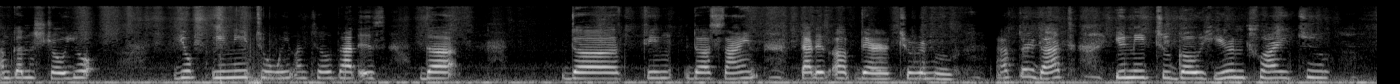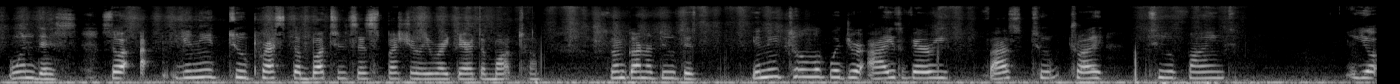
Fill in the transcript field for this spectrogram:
I'm gonna show you you you need to wait until that is the the thing the sign that is up there to remove after that you need to go here and try to win this so uh, you need to press the buttons especially right there at the bottom so I'm gonna do this you need to look with your eyes very fast to try to find your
